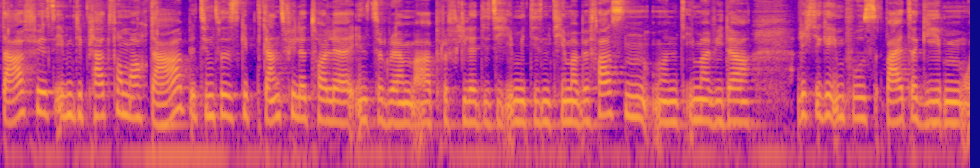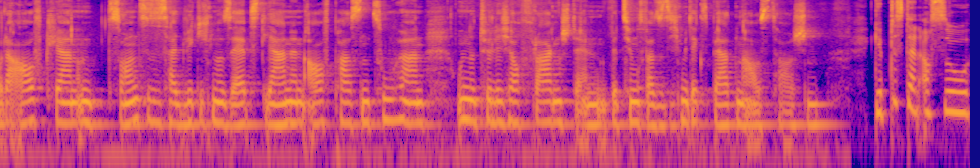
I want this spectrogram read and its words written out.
dafür ist eben die Plattform auch da, beziehungsweise es gibt ganz viele tolle Instagram-Profile, die sich eben mit diesem Thema befassen und immer wieder richtige Infos weitergeben oder aufklären. Und sonst ist es halt wirklich nur selbst lernen, aufpassen, zuhören und natürlich auch Fragen stellen, beziehungsweise sich mit Experten austauschen. Gibt es denn auch so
